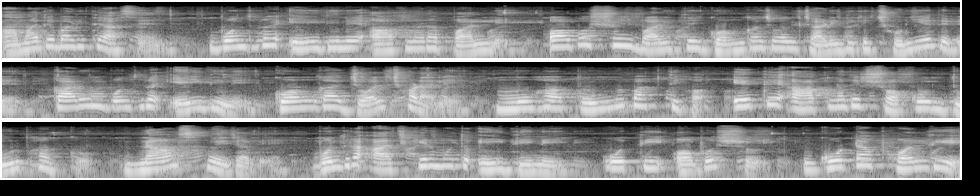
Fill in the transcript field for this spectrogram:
আমাদের বাড়িতে আসেন। বন্ধুরা, এই দিনে আপনারা পারলে অবশ্যই বাড়িতে গঙ্গা জল চারিদিকে ছড়িয়ে দেবেন কারণ বন্ধুরা, এই দিনে গঙ্গা জল ছড়ালে মহা পুণ্য প্রাপ্তি হয়। এতে আপনাদের সকল দুর্ভাগ্য নাশ হয়ে যাবে। বন্ধুরা, আজকের মতো এই দিনে অতি অবশ্যই গোটা ফল দিয়ে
